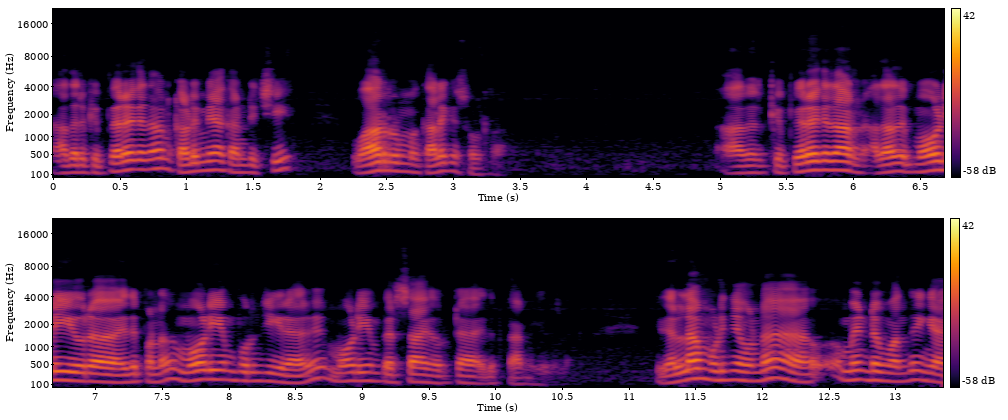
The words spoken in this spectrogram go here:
அதற்கு பிறகு தான் கடுமையாக கண்டித்து வார் ரூம் கலைக்க சொல்கிறாங்க அதற்கு பிறகுதான் அதாவது மோடி இவரை இது பண்ணது மோடியும் புரிஞ்சுக்கிறாரு மோடியும் பெருசாக இவர்கிட்ட இது காமிக்கிறதில்ல. இதெல்லாம் முடிஞ்சவுடனே மீண்டும் வந்து இங்கே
